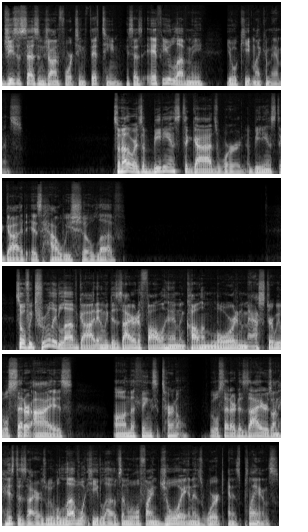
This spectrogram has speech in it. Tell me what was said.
Jesus says in John 14, 15, he says, If you love me, you will keep my commandments. So, in other words, obedience to God's word, obedience to God is how we show love. So, if we truly love God and we desire to follow Him and call Him Lord and Master, we will set our eyes on the things eternal. We will set our desires on His desires. We will love what He loves and we will find joy in His work and His plans.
